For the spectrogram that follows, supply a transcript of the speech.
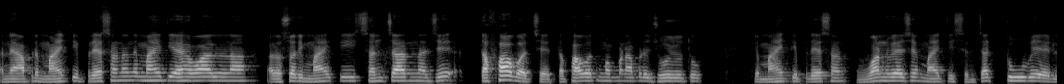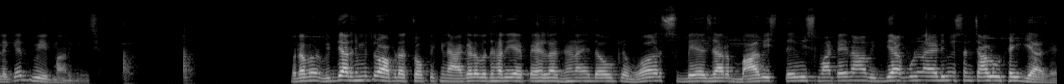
અને આપણે માહિતી પ્રેષણ અને માહિતી અહેવાલના સોરી માહિતી સંચારના જે તફાવત છે, તફાવતમાં પણ આપણે જોયું હતું કે માહિતી પ્રેષણ વન વે છે, માહિતી સંચાર ટુ વે એટલે કે દ્વિમાર્ગી છે. બરાબર? વિદ્યાર્થી મિત્રો, આપણે ટોપિકને આગળ વધારીએ. પહેલાં જણાવી દઉં કે વર્ષ બે હજાર બાવીસ ત્રેવીસ માટેના વિદ્યાકુલના એડમિશન ચાલુ થઈ ગયા છે.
